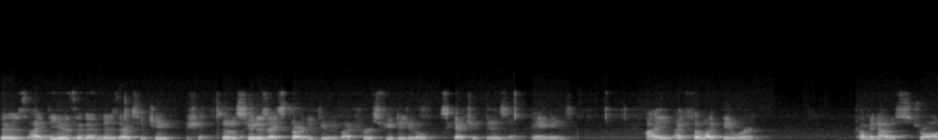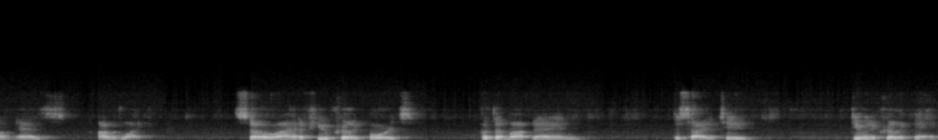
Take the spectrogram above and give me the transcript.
there's ideas and then there's execution. So as soon as I started doing my first few digital sketches and paintings, I, I felt like they weren't coming out as strong as I would like. So I had a few acrylic boards, put them up, and decided to do an acrylic painting.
